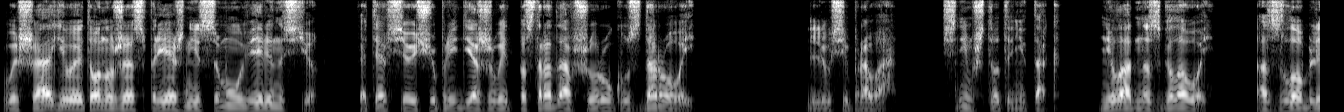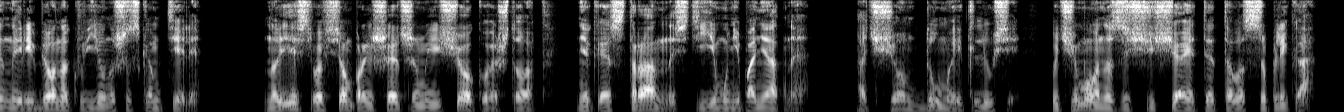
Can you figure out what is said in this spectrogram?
Вышагивает он уже с прежней самоуверенностью, хотя все еще придерживает пострадавшую руку здоровой. Люси права. С ним что-то не так. Неладно с головой. Озлобленный ребенок в юношеском теле. Но есть во всем происшедшем еще кое-что, некая странность ему непонятная. О чем думает Люси? Почему она защищает этого сопляка?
